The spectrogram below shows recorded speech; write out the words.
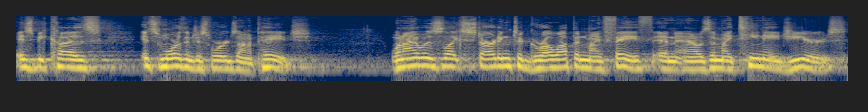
is because it's more than just words on a page. When I was like starting to grow up in my faith and I was in my teenage years,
